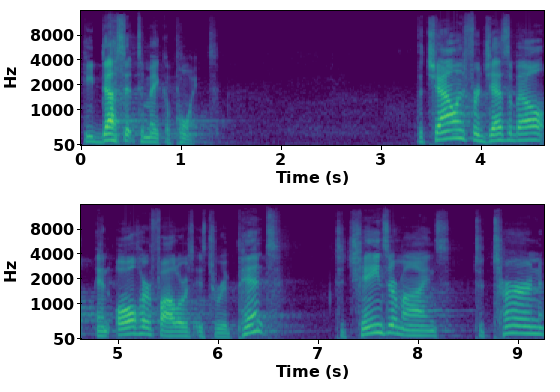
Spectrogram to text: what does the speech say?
He does it to make a point. The challenge for Jezebel and all her followers is to repent, to change their minds, to turn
